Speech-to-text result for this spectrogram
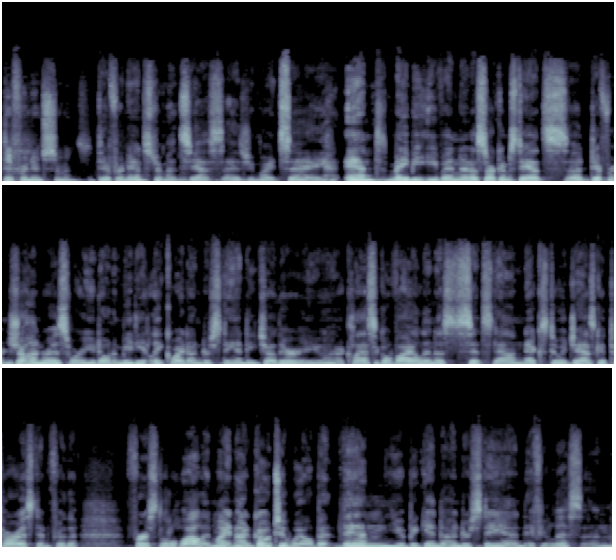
Different instruments? Different instruments, yes, as you might say. And maybe even in a circumstance, uh, different genres where you don't immediately quite understand each other. You, a classical violinist sits down next to a jazz guitarist, and for the first little while, it might not go too well, but then you begin to understand, if you listen,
